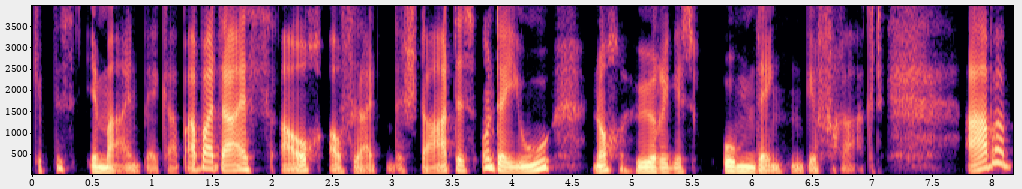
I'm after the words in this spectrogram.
gibt es immer ein Backup. Aber da ist auch auf Seiten des Staates und der EU noch höriges Umdenken gefragt. Aber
